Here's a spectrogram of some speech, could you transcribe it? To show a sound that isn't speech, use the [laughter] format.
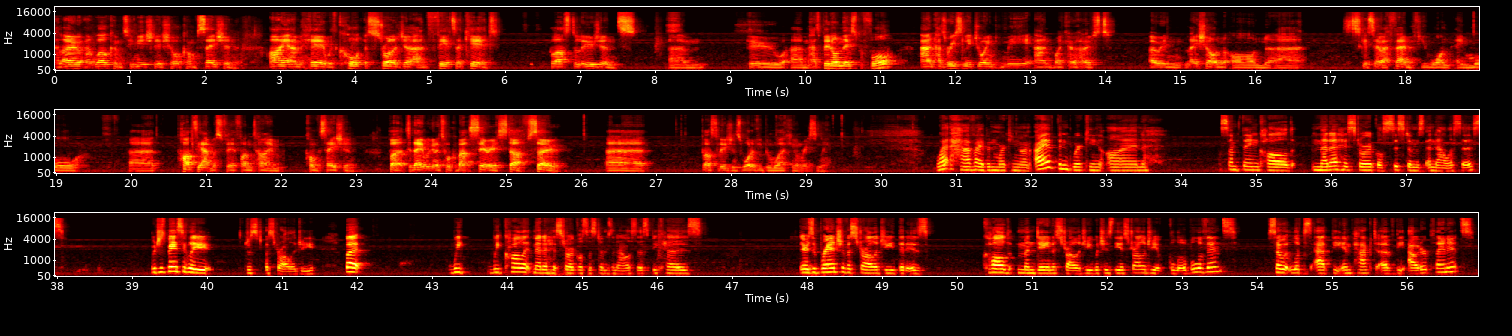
Hello and welcome to Mutually Assured Conversation. I am here with court astrologer and theatre kid, Glass Delusions, um, who um, has been on this before and has recently joined me and my co-host Owen Leishon on uh, Schizo FM. If you want a more uh, party atmosphere, fun time conversation, but today we're going to talk about serious stuff. So, uh, Glass Delusions, what have you been working on recently? What have I been working on? I have been working on something called meta historical systems analysis, which is basically just astrology. But we we call it meta historical systems analysis because there's a branch of astrology that is called mundane astrology, which is the astrology of global events. So it looks at the impact of the outer planets.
